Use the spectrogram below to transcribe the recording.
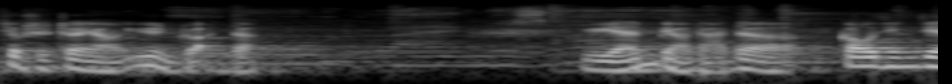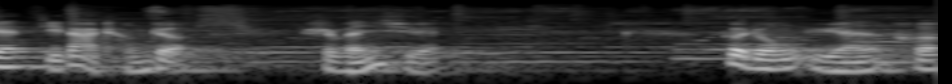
就是这样运转的。语言表达的高精尖集大成者。是文学，各种语言和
